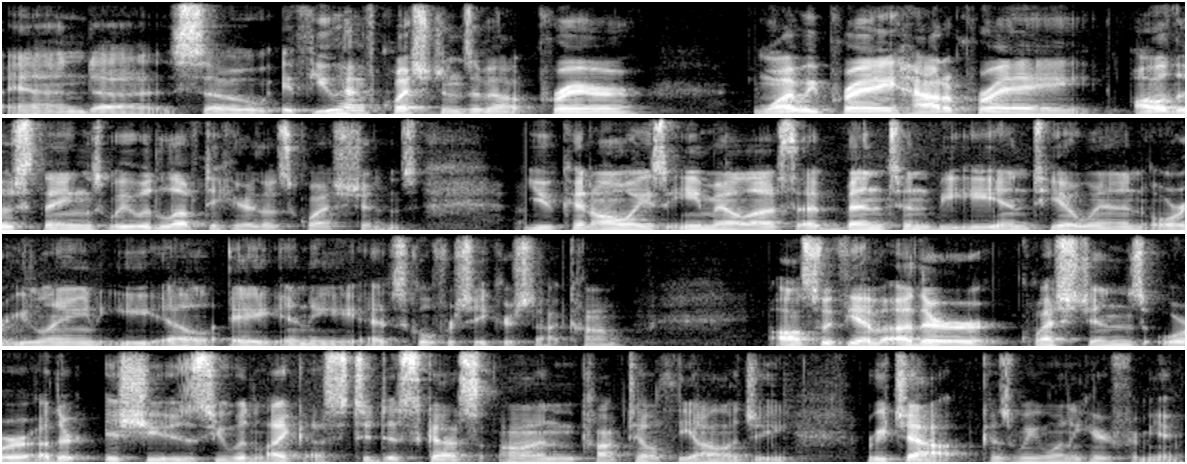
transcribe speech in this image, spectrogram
And uh, so, if you have questions about prayer, why we pray, how to pray, all of those things, we would love to hear those questions. You can always email us at Benton, B E N T O N, or Elane, E L A N E, at schoolforseekers.com. Also, if you have other questions or other issues you would like us to discuss on cocktail theology, reach out because we want to hear from you.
